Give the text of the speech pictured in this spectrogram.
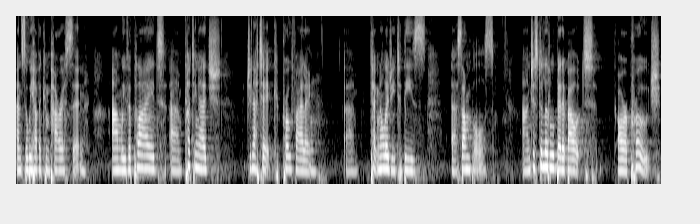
And so we have a comparison, and we've applied um, cutting edge genetic profiling um, technology to these uh, samples. And just a little bit about our approach.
